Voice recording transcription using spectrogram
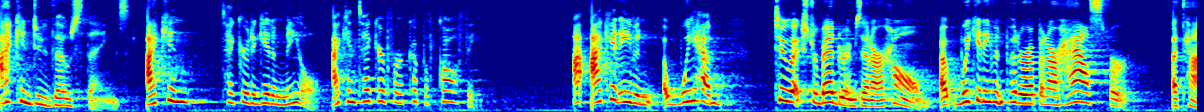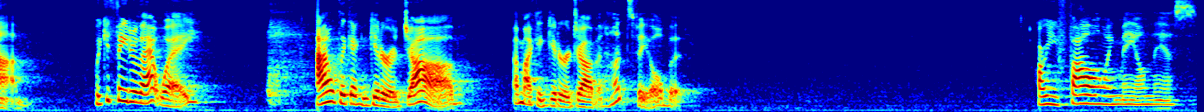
I can do those things. I can take her to get a meal. I can take her for a cup of coffee. I, I could even, we have two extra bedrooms in our home. Uh, we could even put her up in our house for a time. We could feed her that way. I don't think I can get her a job. I might could get her a job in Huntsville, but are you following me on this?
